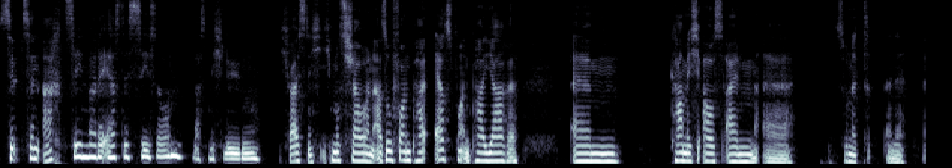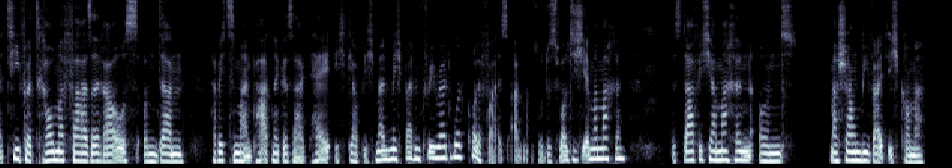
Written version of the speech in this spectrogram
17, 18 war der erste Saison. Lass mich lügen. Ich weiß nicht, ich muss schauen. Also vor ein paar, erst vor ein paar Jahren ähm, kam ich aus einem äh, so eine, eine, eine tiefe Traumaphase raus und dann habe ich zu meinem Partner gesagt, hey, ich glaube, ich melde mich bei den Freeride World Qualifiers an. Also das wollte ich immer machen. Das darf ich ja machen und mal schauen, wie weit ich komme.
